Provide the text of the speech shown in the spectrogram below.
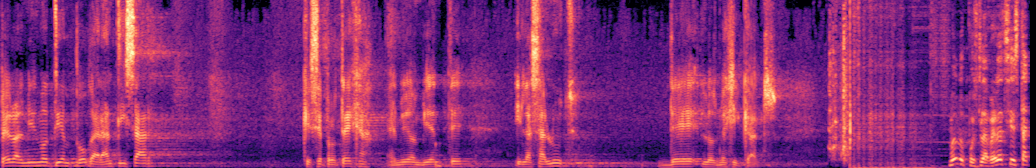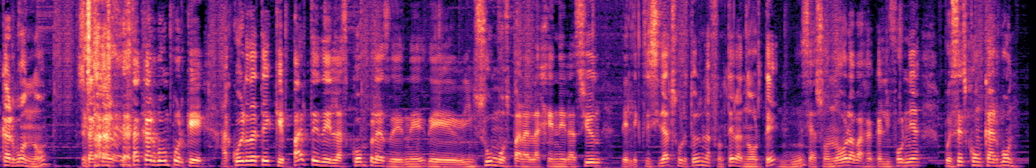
pero al mismo tiempo garantizar que se proteja el medio ambiente y la salud de los mexicanos. Bueno, pues la verdad sí está carbón, ¿no? Está, Está- está carbón porque acuérdate que parte de las compras de, insumos para la generación de electricidad, sobre todo en la frontera norte, hacia Sonora, Baja California, pues es con carbón.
